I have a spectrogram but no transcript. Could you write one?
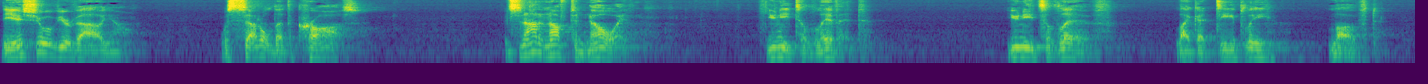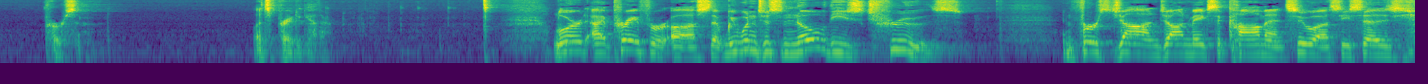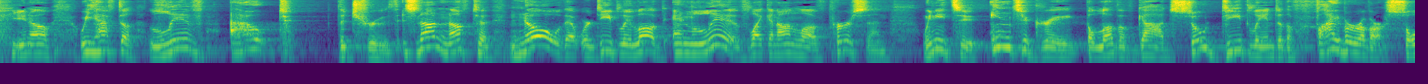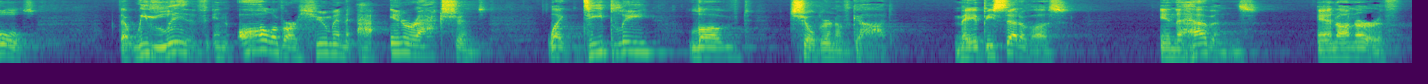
The issue of your value was settled at the cross. It's not enough to know it. You need to live it. You need to live like a deeply loved person. Let's pray together. Lord, I pray for us that we wouldn't just know these truths in First John, John makes a comment to us. He says, you know, we have to live out the truth. It's not enough to know that we're deeply loved and live like an unloved person. We need to integrate the love of God so deeply into the fiber of our souls that we live in all of our human interactions like deeply loved children of God. May it be said of us in the heavens and on earth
